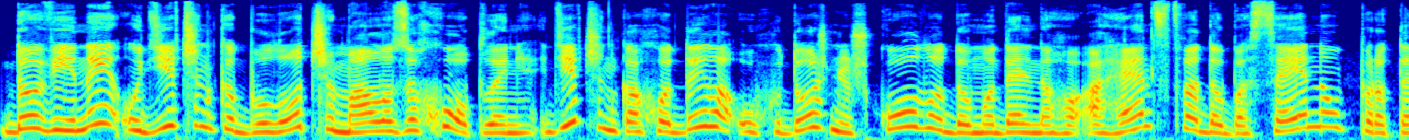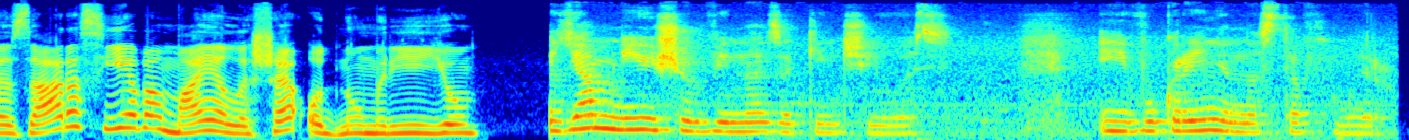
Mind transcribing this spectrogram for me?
До війни у дівчинки було чимало захоплень. Дівчинка ходила у художню школу, до модельного агентства, до басейну. Проте зараз Єва має лише одну мрію. Я мрію, щоб війна закінчилась і в Україні настав мир.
